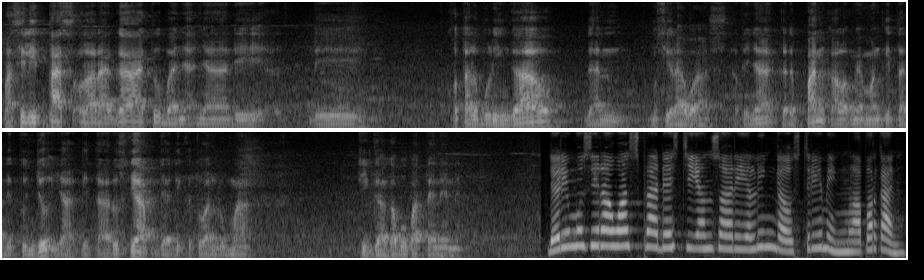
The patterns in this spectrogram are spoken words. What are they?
fasilitas olahraga itu banyaknya di di Kota Lubuk Linggau dan Musirawas. Artinya ke depan kalau memang kita ditunjuk ya kita harus siap jadi ketuan rumah tiga kabupaten ini. Dari Musirawas, Pradesh Ciansori Linggau Streaming melaporkan.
